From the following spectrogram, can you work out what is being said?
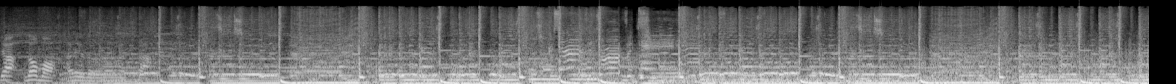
じゃあどうもありがとうございました。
